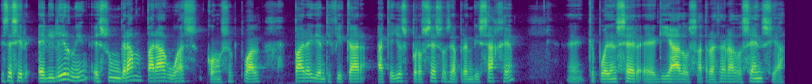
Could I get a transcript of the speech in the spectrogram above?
Es decir, el e-learning es un gran paraguas conceptual para identificar aquellos procesos de aprendizaje eh, que pueden ser eh, guiados a través de la docencia,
